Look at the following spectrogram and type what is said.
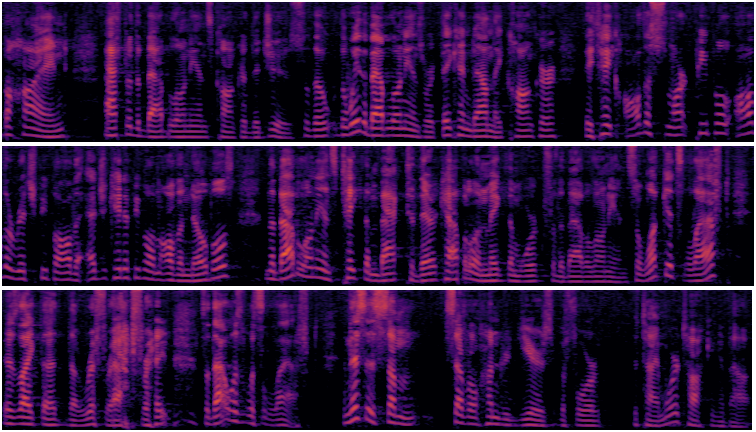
behind after the Babylonians conquered the Jews. So the, the way the Babylonians work, they come down, they conquer, they take all the smart people, all the rich people, all the educated people, and all the nobles, and the Babylonians take them back to their capital and make them work for the Babylonians. So what gets left is like the, the riffraff, right? So that was what's left. And this is some several hundred years before the time we're talking about.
